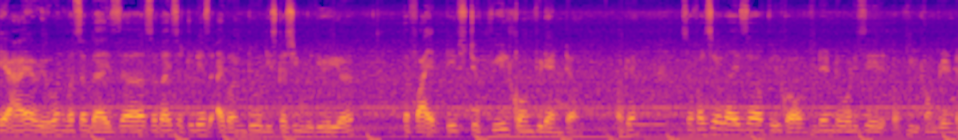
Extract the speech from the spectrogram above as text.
Yeah, hi everyone. What's up, guys? Uh, so, guys, uh, today's i'm going to discussing with you here the five tips to feel confident. Okay. So first, of all guys, uh, feel confident. What is it? Uh, feel confident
